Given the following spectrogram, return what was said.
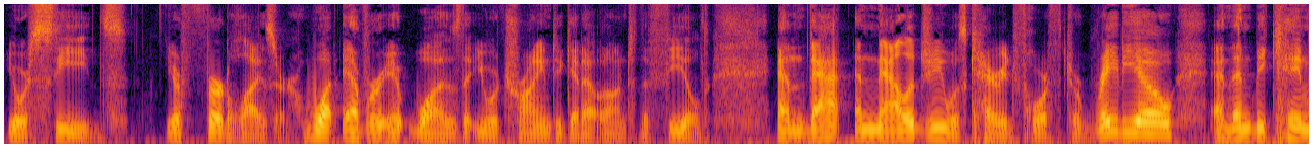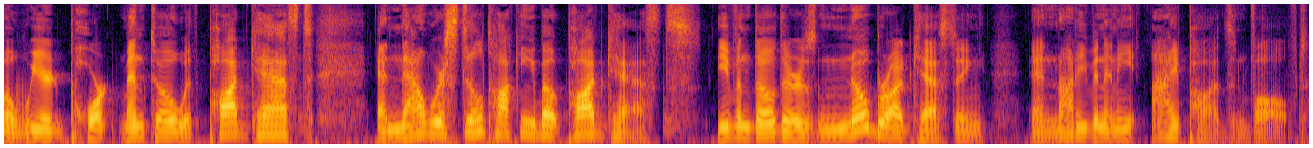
your seeds, your fertilizer, whatever it was that you were trying to get out onto the field. And that analogy was carried forth to radio and then became a weird portmanteau with podcasts. And now we're still talking about podcasts, even though there's no broadcasting and not even any iPods involved.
